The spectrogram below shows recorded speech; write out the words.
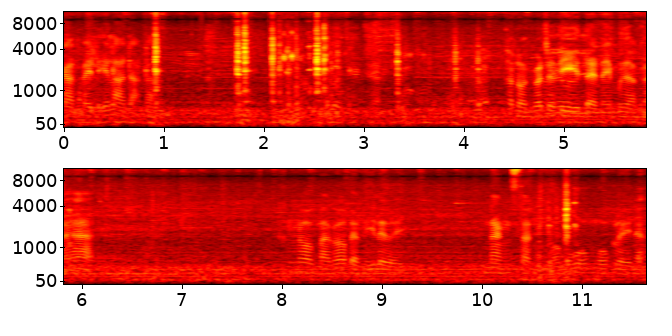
การไปเลลาดักอะถนนก็จะดีแต่ในเมืองนะฮะ ข้างนอกมาก็แบบนี้เลย นั่งสั่นหัวงงๆเลยนะ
